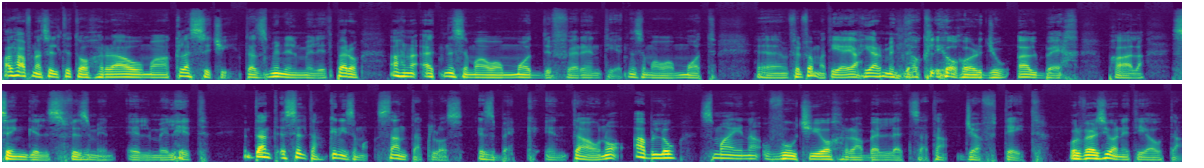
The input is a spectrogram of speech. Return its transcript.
Bħal ħafna siltiet oħra huma klassiċi ta' żmien il-Milied, però aħna qed nisimgħuhom mod differenti, qed nisimgħuhom mod, fil-fehma tiegħi, aħjar minn dawk li joħorġu għall-bejgħ bħala singles fi żmien il-Milied. Intant is-silta kien jisimha Santa Claus is Back in Town u qablu smajna vuċi oħra bellezza ta' Jeff Tate. u l-verżjoni tiegħu ta'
